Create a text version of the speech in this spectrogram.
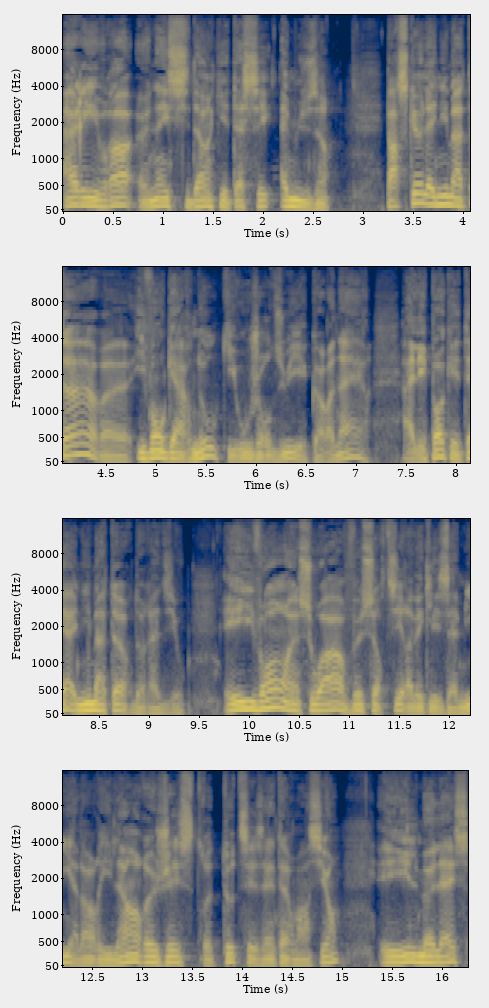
arrivera un incident qui est assez amusant. Parce que l'animateur euh, Yvon Garneau, qui aujourd'hui est coroner, à l'époque était animateur de radio. Et Yvon, un soir, veut sortir avec les amis, alors il enregistre toutes ses interventions et il me laisse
